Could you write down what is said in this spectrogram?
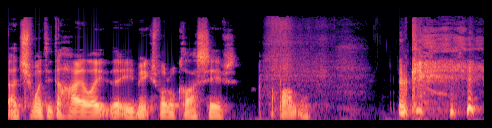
I just wanted to highlight that he makes world class saves apparently. Okay.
